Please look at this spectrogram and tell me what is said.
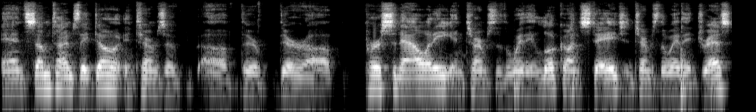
and sometimes they don't in terms of uh, their their uh, personality, in terms of the way they look on stage, in terms of the way they dress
